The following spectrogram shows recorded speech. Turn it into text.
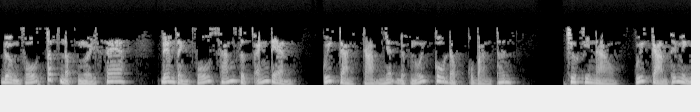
Đường phố tấp nập người xe, đêm thành phố sáng rực ánh đèn, quý càng cảm nhận được nỗi cô độc của bản thân. Chưa khi nào quý cảm thấy mình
